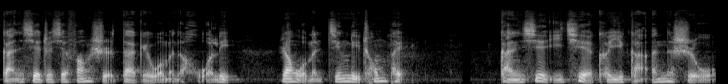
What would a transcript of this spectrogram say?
感谢这些方式带给我们的活力，让我们精力充沛。感谢一切可以感恩的事物。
